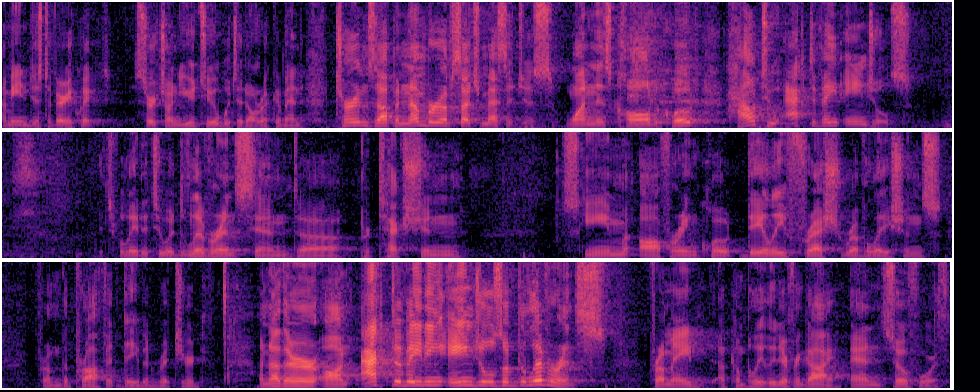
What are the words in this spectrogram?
I mean, just a very quick search on YouTube, which I don't recommend, turns up a number of such messages. One is called, quote, How to Activate Angels. It's related to a deliverance and uh, protection scheme offering, quote, daily fresh revelations from the prophet David Richard. Another on activating angels of deliverance from a, a completely different guy, and so forth.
